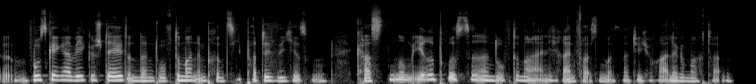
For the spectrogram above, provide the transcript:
äh, Fußgängerweg gestellt und dann durfte man im Prinzip, hatte sie hier so einen Kasten um ihre Brüste, dann durfte man eigentlich reinfassen, was natürlich auch alle gemacht haben.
